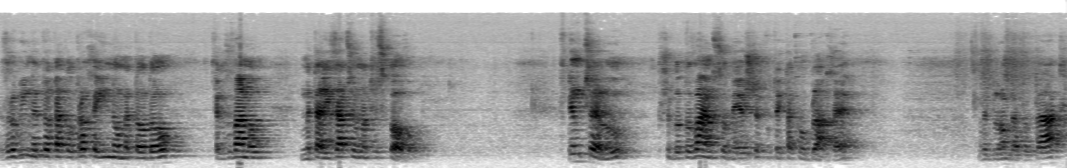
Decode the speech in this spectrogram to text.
Zrobimy to taką trochę inną metodą, tak zwaną metalizacją natryskową. W tym celu przygotowałem sobie jeszcze tutaj taką blachę. Wygląda to tak.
